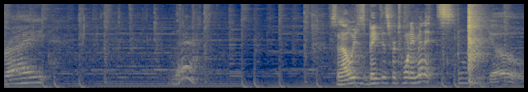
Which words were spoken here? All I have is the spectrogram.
right there. So now we just bake this for 20 minutes. Go.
